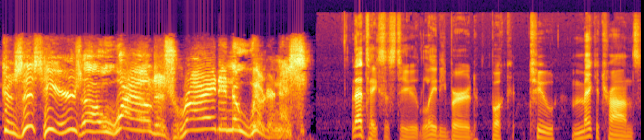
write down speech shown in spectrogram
'cause this here's the wildest ride in the wilderness. That takes us to Ladybird Book 2 Megatron's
